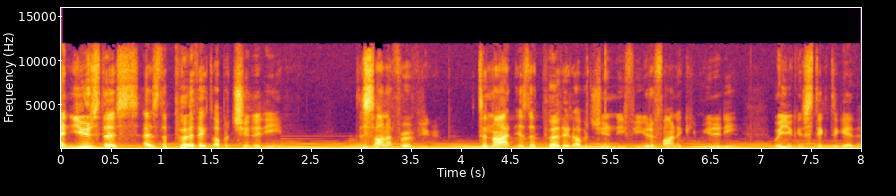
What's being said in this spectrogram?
and use this as the perfect opportunity to sign up for a view group. Tonight is the perfect opportunity for you to find a community where you can stick together.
